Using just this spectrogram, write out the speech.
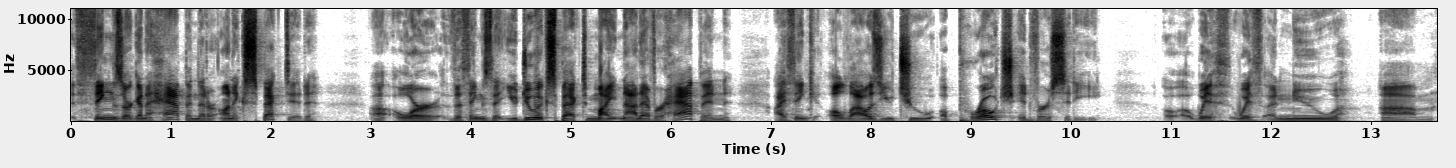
things are going to happen that are unexpected, uh, or the things that you do expect might not ever happen, I think allows you to approach adversity with with a new um,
